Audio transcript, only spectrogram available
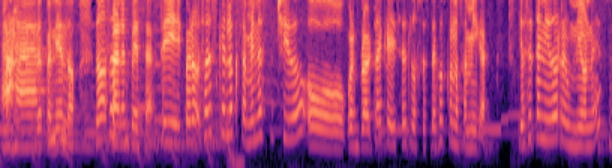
Ajá. Dependiendo. No, o sea, para empezar. Sí, pero ¿sabes qué? Lo que también está chido, o por ejemplo, ahorita que dices los festejos con las amigas. Yo sí he tenido reuniones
